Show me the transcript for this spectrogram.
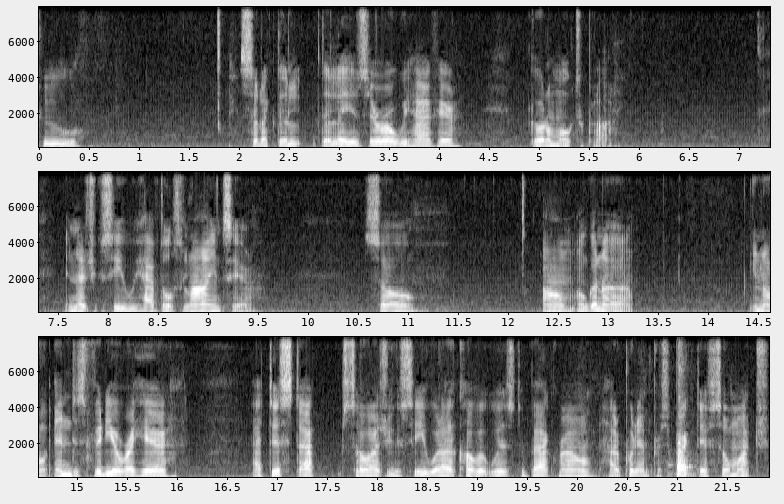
to select the, the layer 0 we have here go to multiply. And as you can see we have those lines here. So um, I'm gonna you know end this video right here at this step so as you can see what I covered was the background how to put it in perspective so much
